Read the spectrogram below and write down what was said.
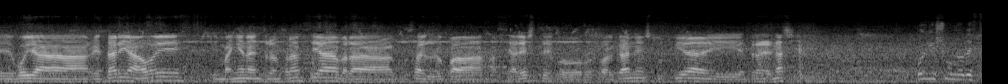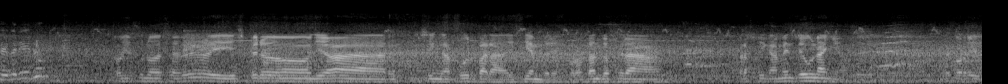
Eh, voy a Guetaria hoy y mañana entro en Francia para cruzar Europa hacia el este por los Balcanes, Turquía y entrar en Asia. Hoy es 1 de febrero. Hoy es 1 de febrero y espero llegar a Singapur para diciembre, por lo tanto será prácticamente un año de recorrido.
